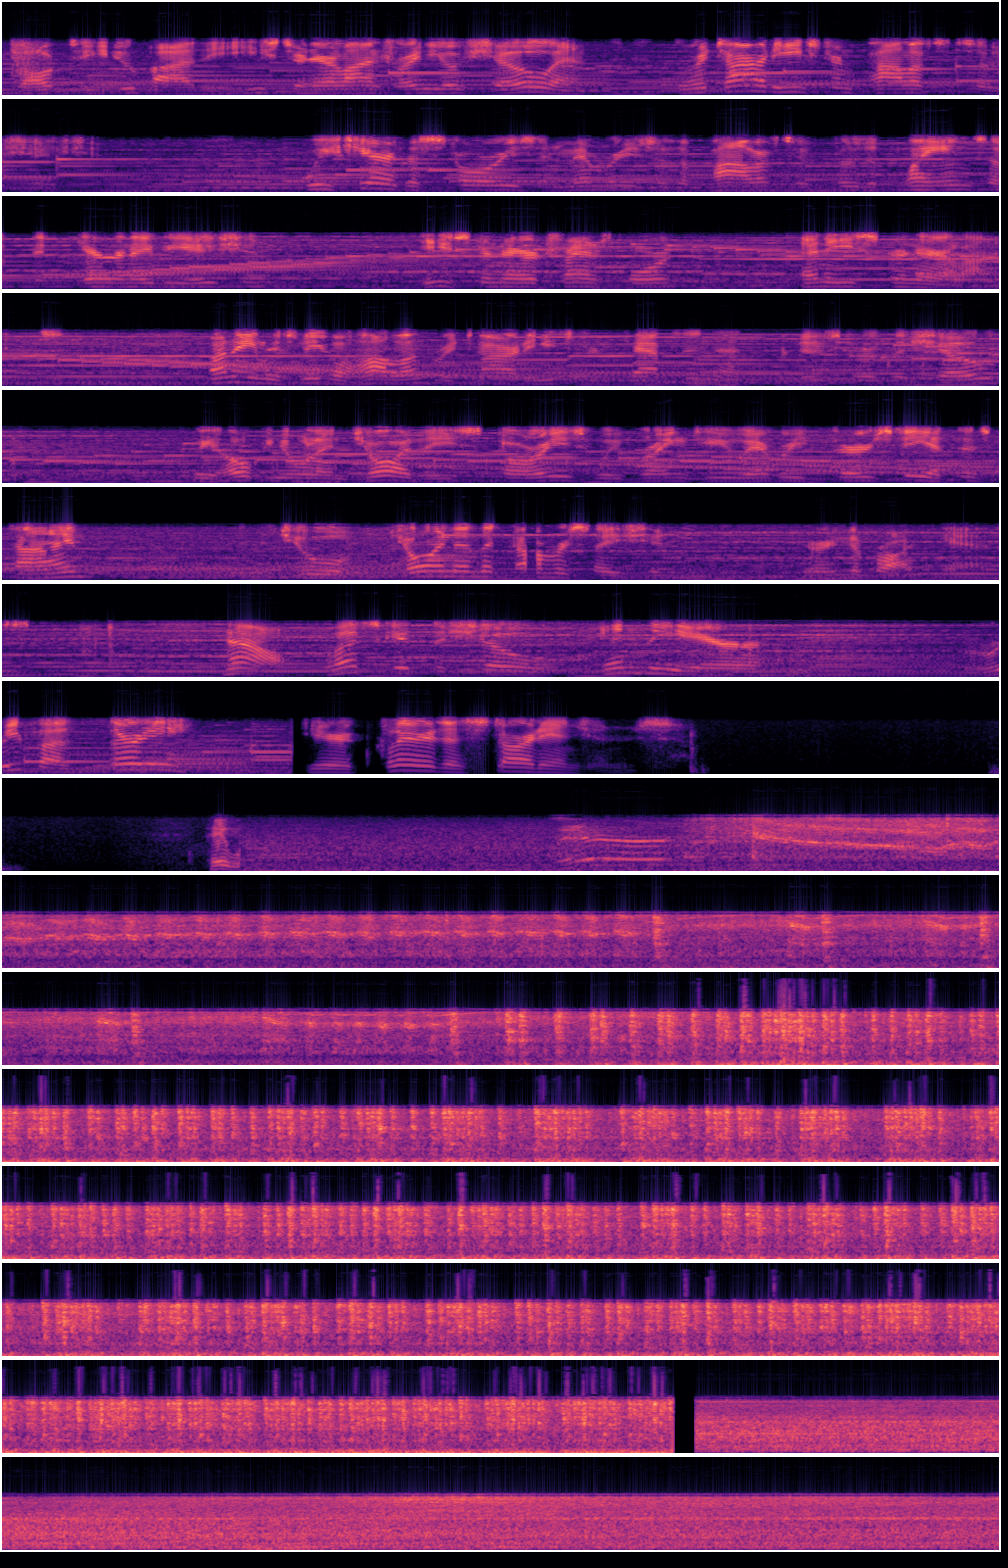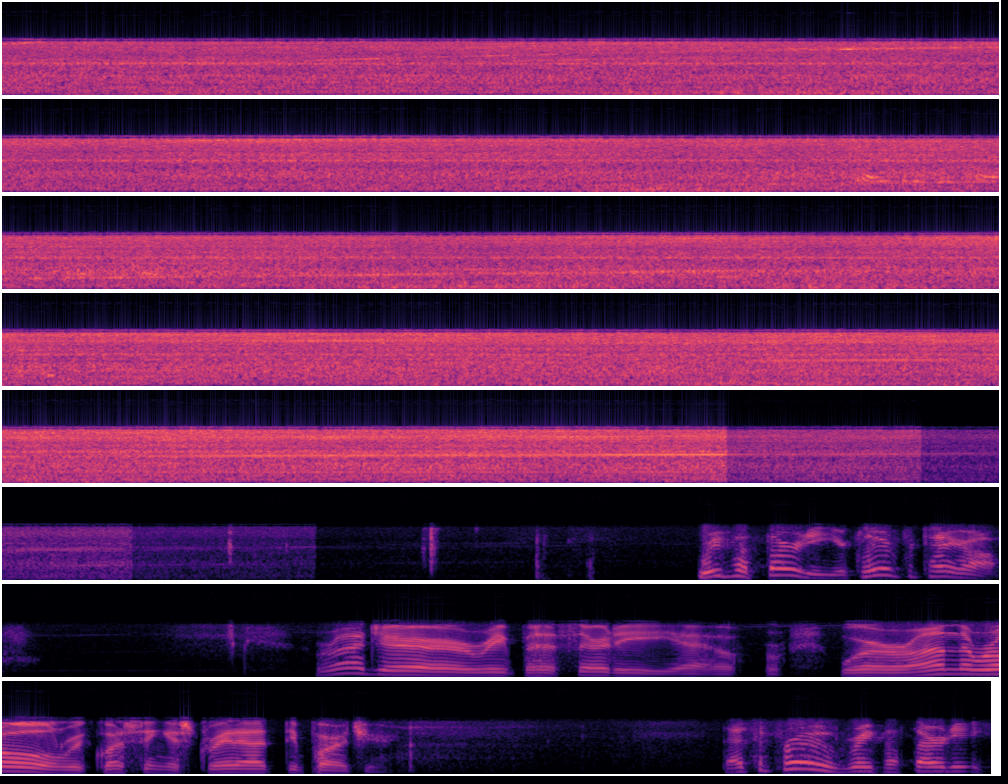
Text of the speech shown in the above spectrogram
Brought to you by the Eastern Airlines Radio Show and the Retired Eastern Pilots Association. We share the stories and memories of the pilots who flew the planes of Pitcairn Aviation, Eastern Air Transport, and Eastern Airlines. My name is Neil Holland, retired Eastern captain and producer of the show. We hope you will enjoy these stories we bring to you every Thursday at this time, you will join in the conversation during the broadcast. Now, let's get the show in the air. REPA 30, you're clear to start engines. Hey. REPA 30, you're cleared for takeoff. Roger, REPA 30. Uh, we're on the roll, requesting a straight out departure. That's approved, REPA 30.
